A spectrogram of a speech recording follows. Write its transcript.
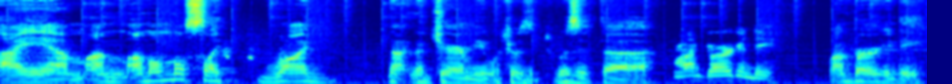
I am. I'm I'm almost like Ron, not not Jeremy, which was was it uh, Ron Burgundy. Ron Burgundy.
